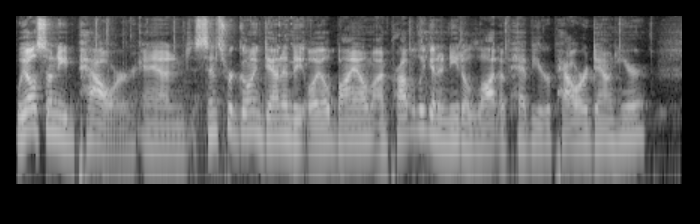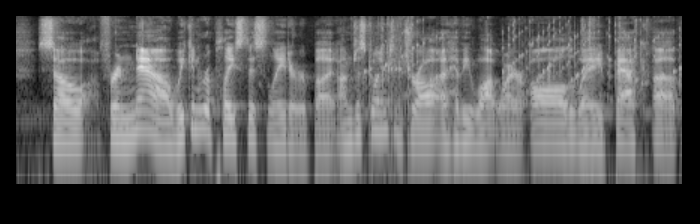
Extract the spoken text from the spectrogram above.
We also need power, and since we're going down in the oil biome, I'm probably going to need a lot of heavier power down here. So for now, we can replace this later, but I'm just going to draw a heavy watt wire all the way back up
